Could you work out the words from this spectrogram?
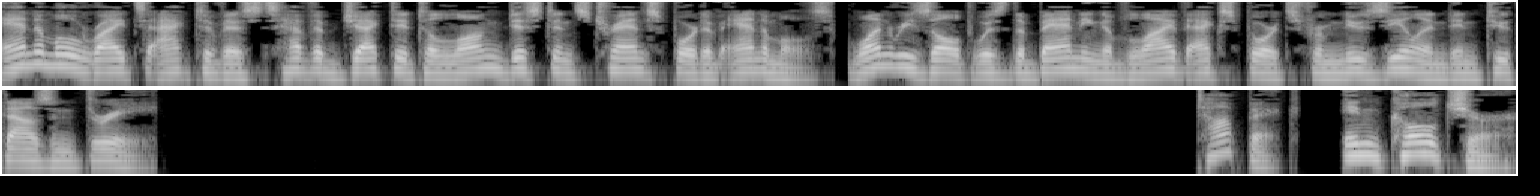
Animal rights activists have objected to long-distance transport of animals, one result was the banning of live exports from New Zealand in 2003. In culture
